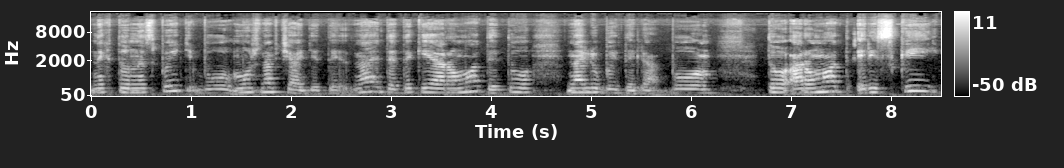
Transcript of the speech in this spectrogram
ніхто не спить, бо можна вчадіти. Знаєте, такі аромати то на любителя, бо то аромат різкий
